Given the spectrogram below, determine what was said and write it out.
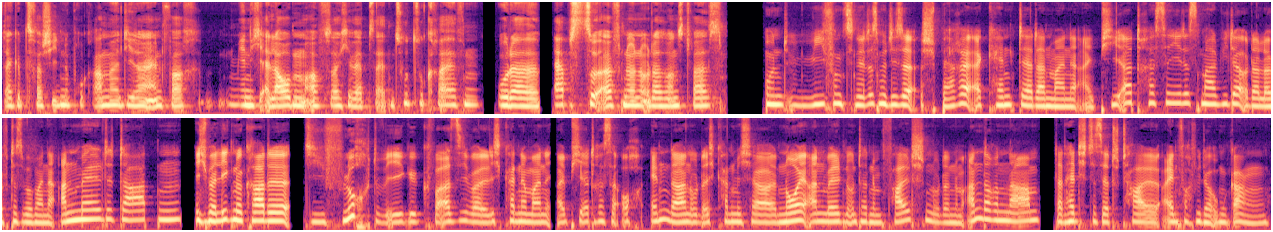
Da gibt es verschiedene Programme, die dann einfach mir nicht erlauben, auf solche Webseiten zuzugreifen oder Apps zu öffnen oder sonst was. Und wie funktioniert das mit dieser Sperre? Erkennt der dann meine IP-Adresse jedes Mal wieder oder läuft das über meine Anmeldedaten? Ich überlege nur gerade die Fluchtwege quasi, weil ich kann ja meine IP-Adresse auch ändern oder ich kann mich ja neu anmelden unter einem falschen oder einem anderen Namen. Dann hätte ich das ja total einfach wieder umgangen.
